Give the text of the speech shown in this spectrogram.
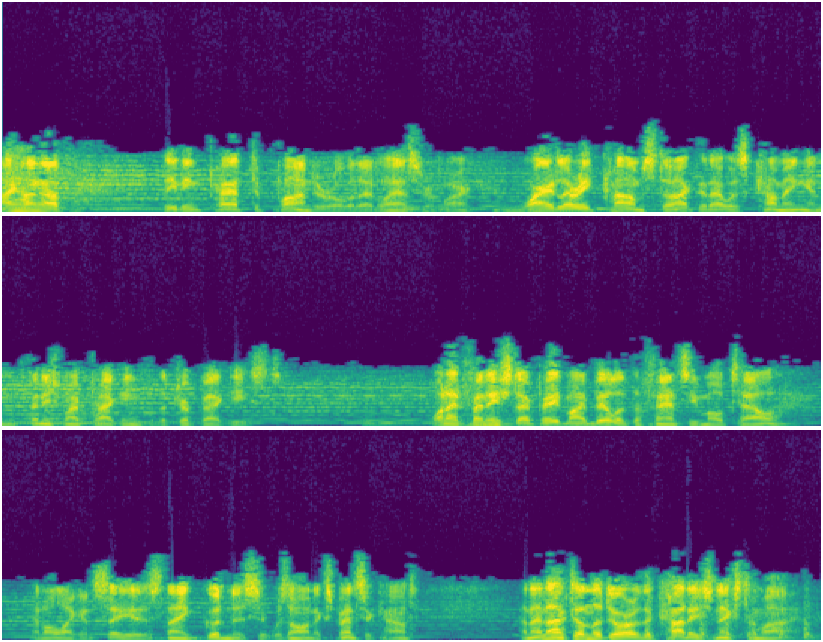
I hung up, leaving Pat to ponder over that last remark. Wired Larry Comstock that I was coming and finished my packing for the trip back east. When I'd finished, I paid my bill at the fancy motel, and all I can say is thank goodness it was on expense account. And I knocked on the door of the cottage next to mine.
